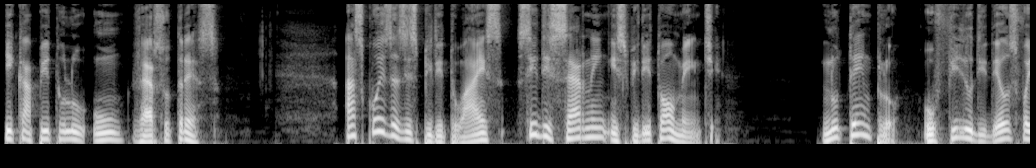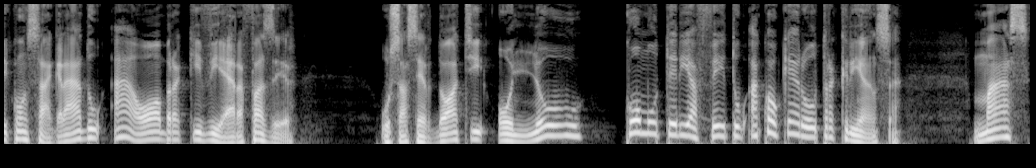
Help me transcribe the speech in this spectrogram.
e capítulo 1, verso 3. As coisas espirituais se discernem espiritualmente. No templo, o Filho de Deus foi consagrado à obra que viera fazer. O sacerdote olhou-o como teria feito a qualquer outra criança. Mas,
